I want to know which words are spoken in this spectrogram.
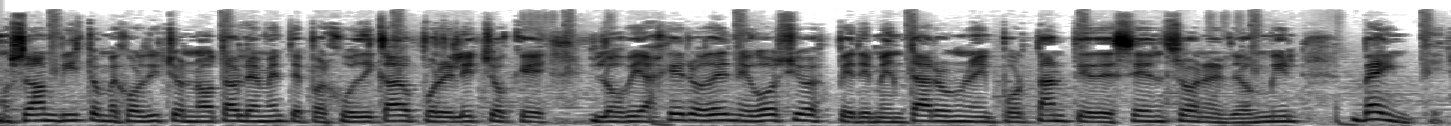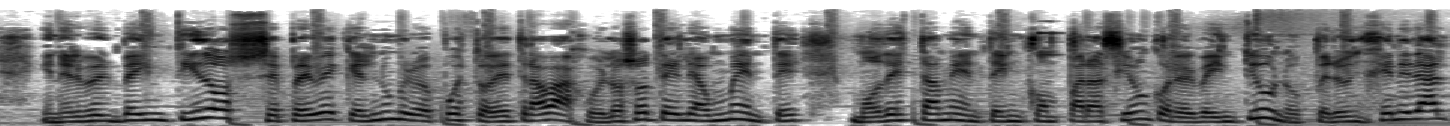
o se han visto, mejor dicho, notablemente perjudicados por el hecho que los viajeros de negocio experimentaron un importante descenso en el 2020. En el 2022 se prevé que el número de puestos de trabajo en los hoteles aumente modestamente en comparación con el 21, pero en general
